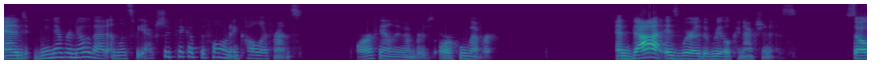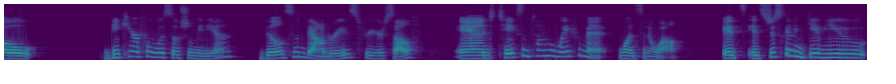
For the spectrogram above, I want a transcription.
And we never know that unless we actually pick up the phone and call our friends or our family members or whomever. And that is where the real connection is. So be careful with social media, build some boundaries for yourself, and take some time away from it once in a while. It's, it's just going to give you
